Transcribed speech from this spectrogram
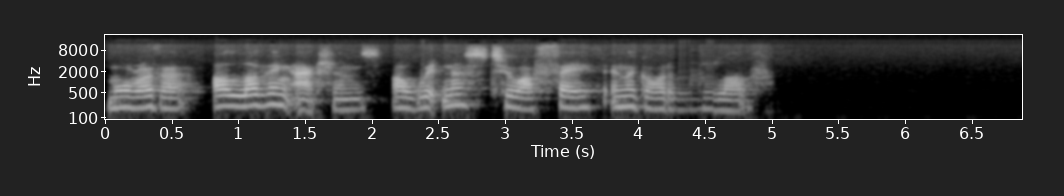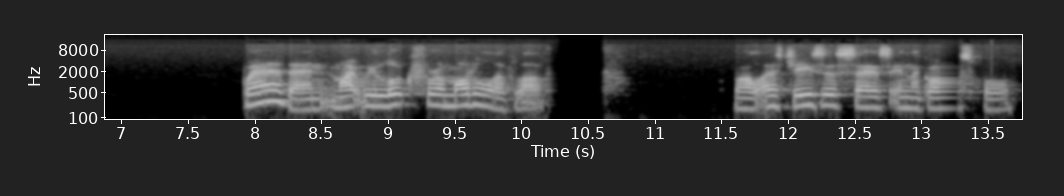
Moreover, our loving actions are witness to our faith in the God of love. Where then might we look for a model of love? Well, as Jesus says in the Gospel,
